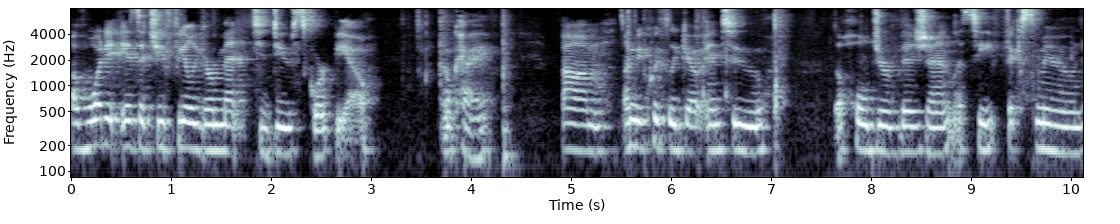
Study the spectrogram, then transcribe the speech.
of what it is that you feel you're meant to do, Scorpio. Okay. Um, let me quickly go into the hold your vision. Let's see, fixed moon.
